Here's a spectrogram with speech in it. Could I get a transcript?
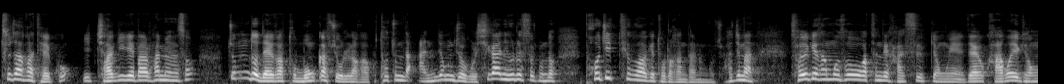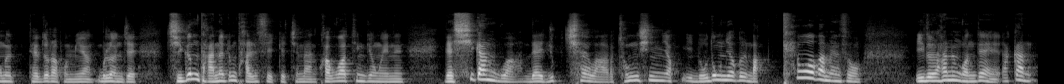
투자가 되고 이 자기 개발을 하면서 좀 더 내가 더 몸값이 올라가고 더 좀 더 안정적으로 시간이 흐를수록 좀 더 포지티브하게 돌아간다는 거죠. 하지만 설계사무소 같은 데 갔을 경우에 내가 과거의 경험을 되돌아보면 물론 이제 지금 다음에 좀 다를 수 있겠지만 과거 같은 경우에는 내 시간과 내 육체와 정신력, 이 노동력을 막 태워가면서 일을 하는 건데 약간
